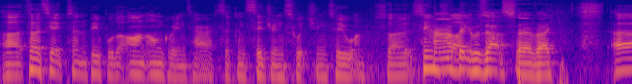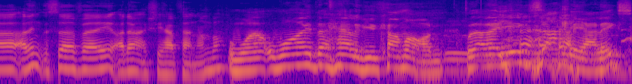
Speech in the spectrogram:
Uh, 38% of people that aren't on green tariffs are considering switching to one. So it seems How like big was that survey? uh, I think the survey. I don't actually have that number. Well, why the hell have you come on? Well, exactly, Alex.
